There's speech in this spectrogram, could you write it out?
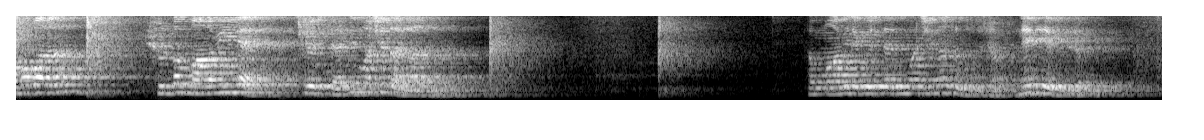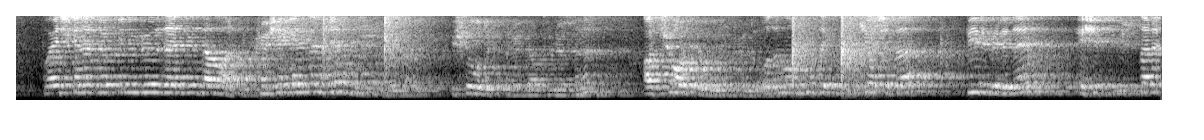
ama bana şurada maviyle gösterdiğim açı da lazım. Tam maviyle gösterdiğim açıyı nasıl bulacağım? Ne diyebilirim? Bu eşkenar dörtgenin bir özelliği daha vardı. Köşegenler ne oluşturuyordu? Bir şey oluşturuyordu hatırlıyorsanız. Açı ortay oluşturuyordu. O zaman buradaki iki açı da birbirine eşit. Üst taraf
